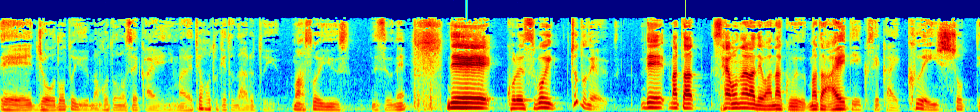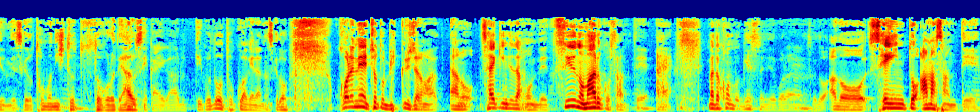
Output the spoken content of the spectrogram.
えー、浄土という誠の世界に生まれて仏となるという、まあ、そういう、ですよね。で、これすごい、ちょっとね、で、また、さよならではなく、また会えていく世界、苦へ一緒っていうんですけど、共に一つところで会う世界があるっていうことを説くわけなんですけど、これね、ちょっとびっくりしたのが、あの、最近出た本で、梅雨のマルコさんって、はい、また今度ゲストに出てこられるんですけど、あの、セイントアマさんって、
